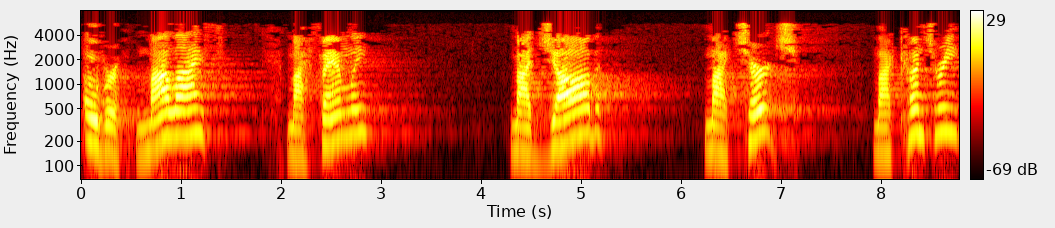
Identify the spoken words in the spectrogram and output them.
over my life, my family, my job, my church, my country,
